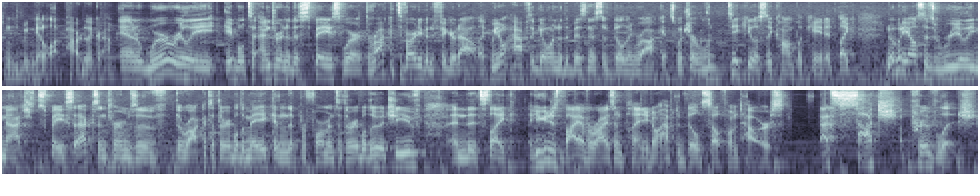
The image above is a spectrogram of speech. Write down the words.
and we can get a lot of power to the ground. And we're really able to enter into this space where the rockets have already been figured out. Like we don't have to go into the business of building rockets, which are ridiculously complicated. Like nobody else has really matched match SpaceX in terms of the rockets that they're able to make and the performance that they're able to achieve. And it's like, like you can just buy a Verizon plan. You don't have to build cell phone towers. That's such a privilege.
